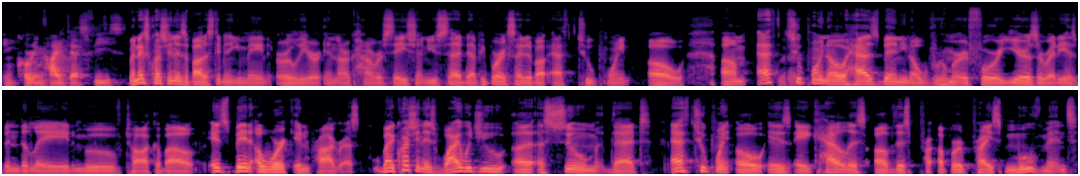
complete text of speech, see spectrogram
incurring high gas fees. My next question is about a statement you made earlier in our conversation. You said that people are excited about ETH 2.0. Um, ETH 2.0 has been, you know, rumored for years already, has been delayed, moved, talk about. It's been a work in progress. My question is, why would you uh, assume that ETH 2.0 is a catalyst of this pr- upward price movement.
